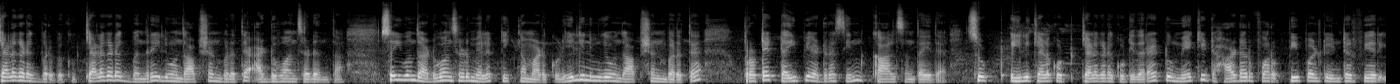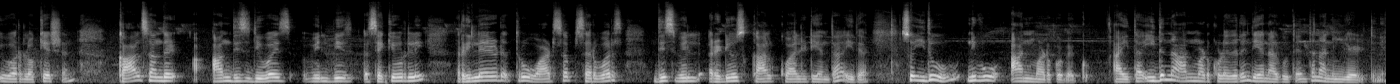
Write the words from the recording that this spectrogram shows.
ಕೆಳಗಡೆಗೆ ಬರಬೇಕು. ಕೆಳಗಡೆಗೆ ಬಂದರೆ ಇಲ್ಲಿ ಒಂದು ಆಪ್ಷನ್ ಬರುತ್ತೆ ಅಡ್ವಾನ್ಸ್ಡ್ ಅಂತ. ಸೊ ಈ ಒಂದು ಅಡ್ವಾನ್ಸ್ಡ್ ಮೇಲೆ ಟಿಕ್ನ ಮಾಡ್ಕೊಳ್ಳಿ. ಇಲ್ಲಿ ನಿಮಗೆ ಒಂದು ಆಪ್ಷನ್ ಬರುತ್ತೆ. Protect I P address in calls ಅಂತ ಇದೆ. ಸೊ ಇಲ್ಲಿ ಕೆಳ ಕೊಟ್ಟು ಕೆಳಗಡೆ ಕೊಟ್ಟಿದ್ದಾರೆ. To make it harder for people to interfere your location calls on the on this device will be securely relayed through WhatsApp servers this will reduce call quality ಅಂತ ಇದೆ. ಸೊ ಇದು ನೀವು ಆನ್ ಮಾಡ್ಕೋಬೇಕು. ಆಯಿತಾ? ಇದನ್ನು ಆನ್ ಮಾಡ್ಕೊಳ್ಳೋದ್ರಿಂದ ಏನಾಗುತ್ತೆ ಅಂತ ನಾನು ನಿಮ್ಗೆ ಹೇಳ್ತೀನಿ.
